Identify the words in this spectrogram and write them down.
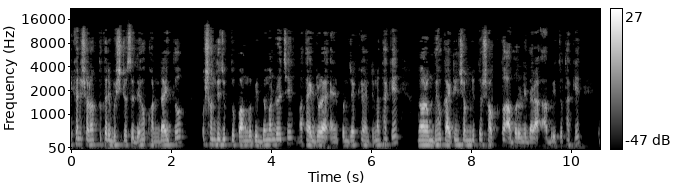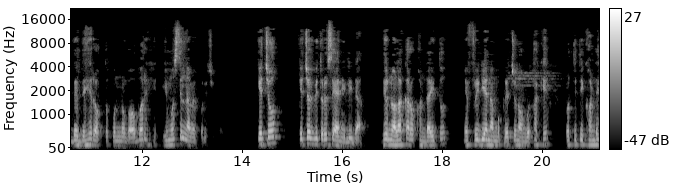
এখানে শনাক্তকারী বৈশিষ্ট্য হচ্ছে দেহ খণ্ডায়িত ও সন্ধিযুক্ত উপাঙ্গ বিদ্যমান রয়েছে। মাথায় একজোড়া পঞ্জাক্ষীয় অ্যান্টেনা থাকে। নরম দেহ কাইটিন সমৃদ্ধ, শক্ত আবরণী দ্বারা আবৃত থাকে। এদের দেহে রক্তপূর্ণ গহ্বর হিমোসিল নামে পরিচিত। কেঁচো, কেঁচোর ভিতরে হচ্ছে অ্যানিলিডা। দেহ নলাকার ও খণ্ডায়িত। নেফ্রিডিয়া নামক রেচন অঙ্গ থাকে। প্রতিটি খণ্ডে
